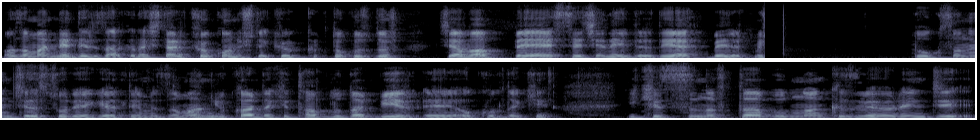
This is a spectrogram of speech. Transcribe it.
O zaman ne deriz arkadaşlar? Kök 13 de kök 49'dur. Cevap B seçeneğidir diye belirtmiş. 90. soruya geldiğimiz zaman yukarıdaki tabloda bir e, okuldaki iki sınıfta bulunan kız ve öğrenci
